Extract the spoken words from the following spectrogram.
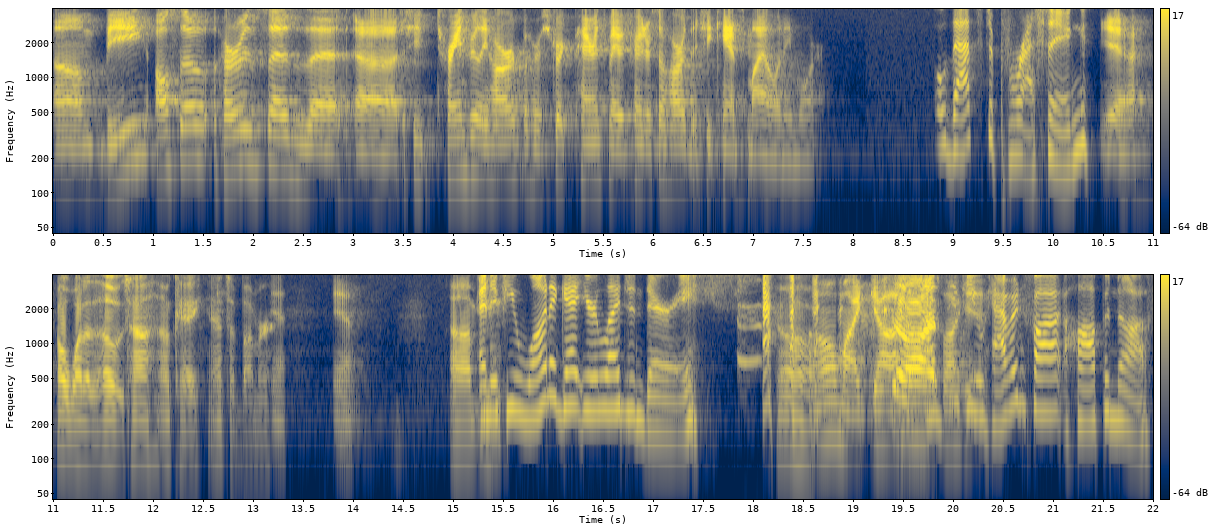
Um, Bea also hers says that uh, she trains really hard, but her strict parents may have trained her so hard that she can't smile anymore. Oh, that's depressing. Yeah, oh, one of those, huh? Okay, that's a bummer. yeah, yeah. Um, And you if you want to get your legendary, Oh, Oh my god! God. fuck if you haven't fought Hop enough,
